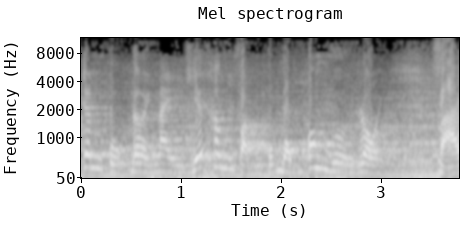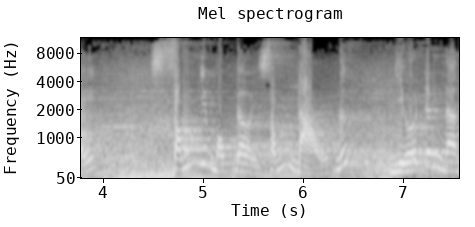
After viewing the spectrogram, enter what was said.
trên cuộc đời này với thân phận của một con người rồi. Phải sống với một đời sống đạo đức, dựa trên nền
